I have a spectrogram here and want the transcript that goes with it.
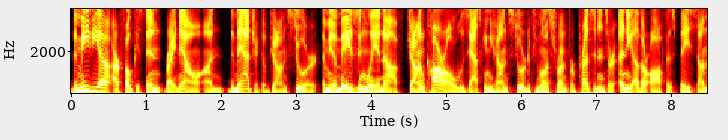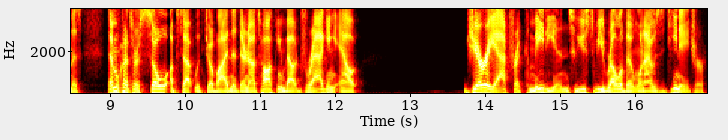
the media are focused in right now on the magic of Jon Stewart. I mean, amazingly enough, John Karl was asking Jon Stewart if he wants to run for president or any other office based on this. Democrats are so upset with Joe Biden that they're now talking about dragging out geriatric comedians who used to be relevant when I was a teenager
